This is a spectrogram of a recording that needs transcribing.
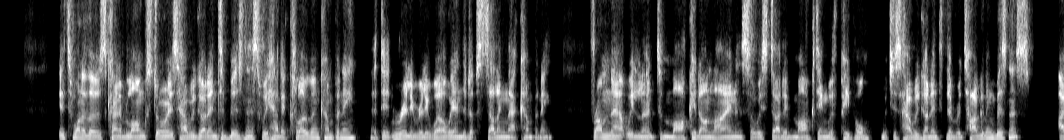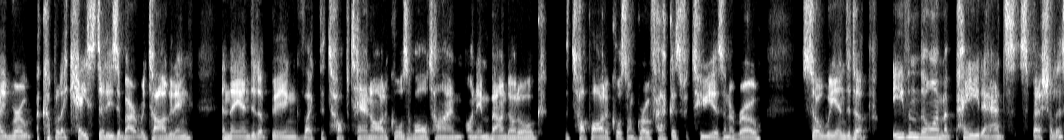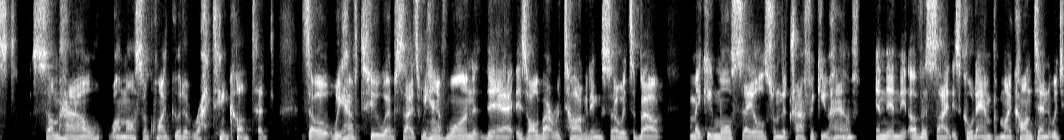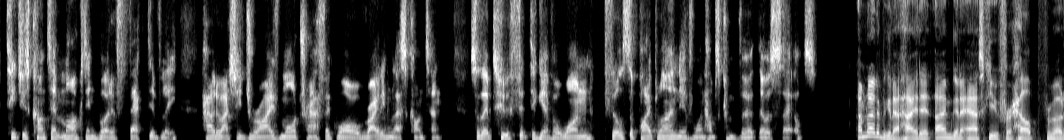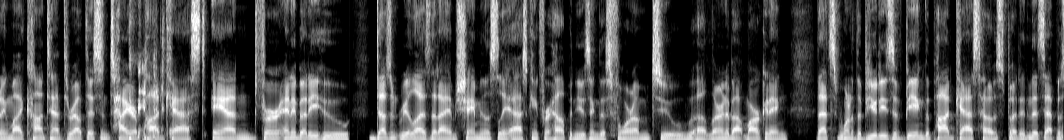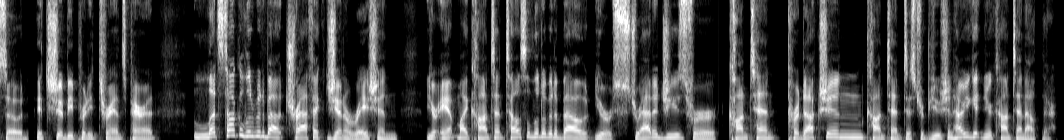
It's one of those kind of long stories how we got into business. We had a clothing company that did really, really well. We ended up selling that company. From that, we learned to market online. And so we started marketing with people, which is how we got into the retargeting business. I wrote a couple of case studies about retargeting and they ended up being like the top 10 articles of all time on inbound.org, the top articles on growth hackers for two years in a row. So we ended up, even though I'm a paid ads specialist, somehow I'm also quite good at writing content. So we have two websites. We have one that is all about retargeting. So it's about making more sales from the traffic you have. And then the other site is called Amp My Content, which teaches content marketing, but effectively how to actually drive more traffic while writing less content. So they two fit together. One fills the pipeline, the other one helps convert those sales. I'm not even going to hide it. I'm going to ask you for help promoting my content throughout this entire podcast. and for anybody who doesn't realize that I am shamelessly asking for help and using this forum to uh, learn about marketing, that's one of the beauties of being the podcast host. But in this episode, it should be pretty transparent. Let's talk a little bit about traffic generation your Amp My Content. Tell us a little bit about your strategies for content production, content distribution. How are you getting your content out there?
